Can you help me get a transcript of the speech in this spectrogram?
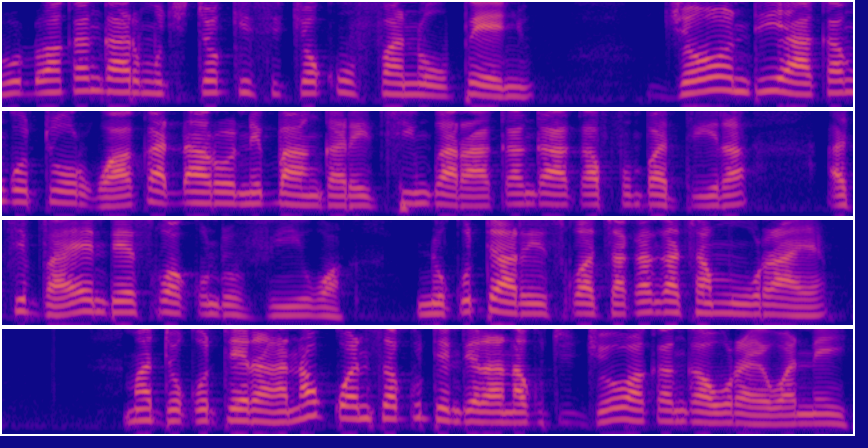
rudo akanga ari muchitokisi chokufa noupenyu. John ndiye akangotorwa akadaro nebanga rechingwa raakanga akapfumbatira achibva aendeswa kundovhiyiwa nokutariswa chakanga chamuuraya. Madhokotera haana kukwanisa kutenderana kuti joe akanga aurayiwa nei.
